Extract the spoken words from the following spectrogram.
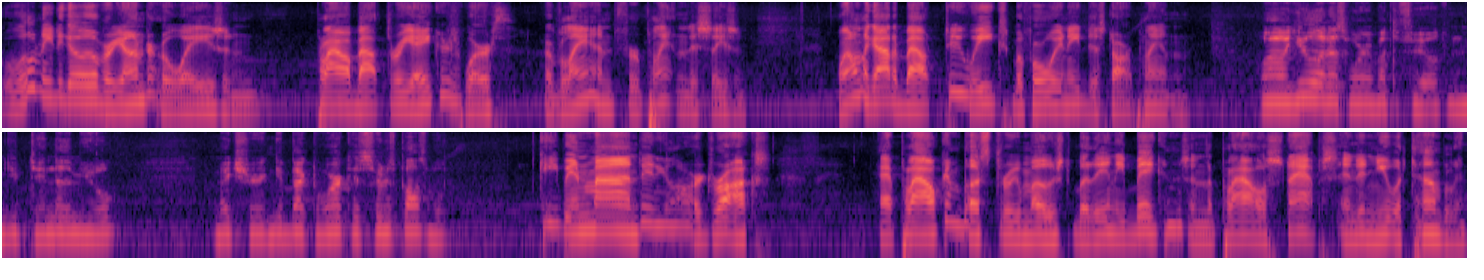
We'll need to go over yonder a ways and plow about three acres worth of land for planting this season. We only got about two weeks before we need to start planting. Well, you let us worry about the field and you tend to the mule. Make sure he can get back to work as soon as possible. Keep in mind any large rocks. That plow can bust through most, but any big ones and the plow snaps and then you are tumbling.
